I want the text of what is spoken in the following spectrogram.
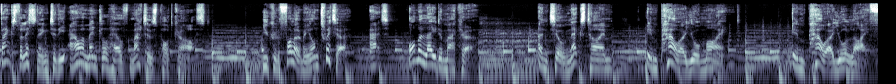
Thanks for listening to the Our Mental Health Matters podcast. You can follow me on Twitter at Omaledamaka. Until next time, empower your mind, empower your life.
